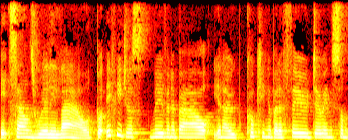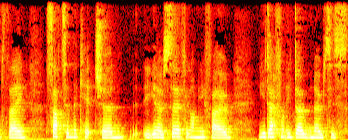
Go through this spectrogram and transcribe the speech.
it sounds really loud. But if you're just moving about, you know, cooking a bit of food, doing something, sat in the kitchen, you know, surfing on your phone, you definitely don't notice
